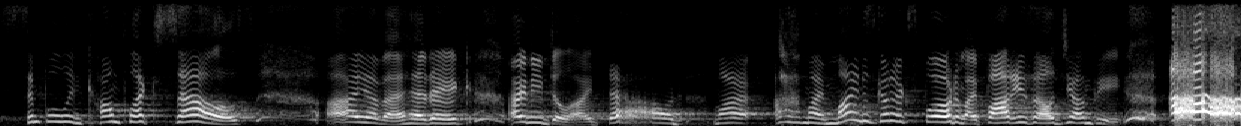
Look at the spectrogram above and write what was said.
simple and complex cells? I have a headache. I need to lie down. My, uh, my mind is going to explode and my body's all jumpy. Ah!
